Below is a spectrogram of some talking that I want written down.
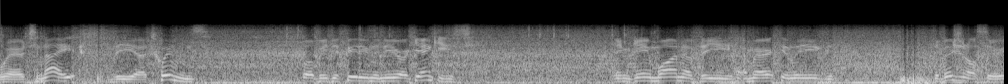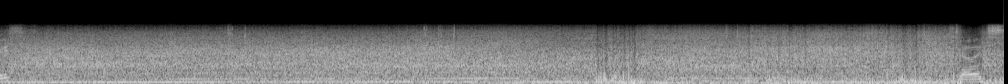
where tonight the uh, Twins will be defeating the New York Yankees in game one of the American League Divisional Series. So it's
